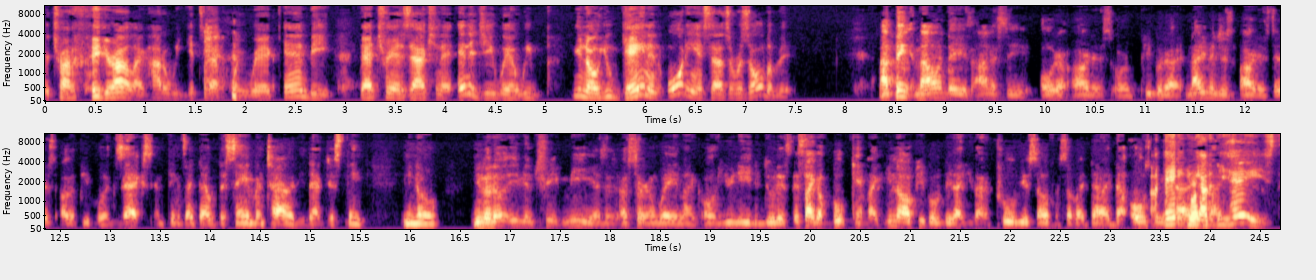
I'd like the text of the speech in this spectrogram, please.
to try to figure out like how do we get to that point where it can be that transaction and energy where we, you know, you gain an audience as a result of it. I think nowadays, honestly, older artists or people that not even just artists, there's other people, execs and things like that, with the same mentality that just think, you know, you know, they'll even treat me as a, a, certain way, like, oh, you need to do this. It's like a boot camp. Like, you know, people would be like, you got to prove yourself and stuff like that. Like that old school. You got to be hazed.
